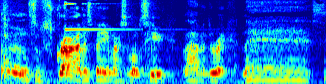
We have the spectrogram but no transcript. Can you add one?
mm, subscribe. It's Fade Master Los here, live and direct. Let's.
